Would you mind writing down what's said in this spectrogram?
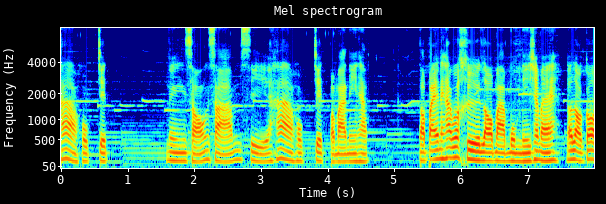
ห้าหกเจ็ดหนึ่งสองสามสี่ห้าหกเจ็ดประมาณนี้ครับ ต่อไปนะครับก็คือเรามามุมนี้ใช่ไหมแล้วเราก็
